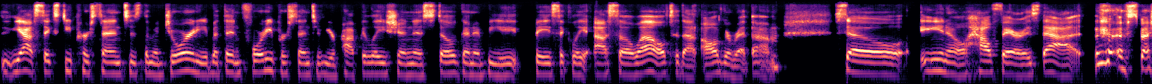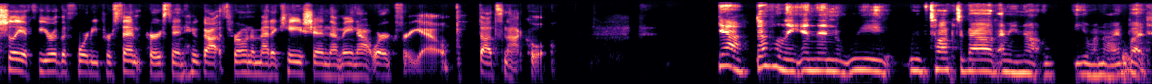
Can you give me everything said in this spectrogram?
yeah, 60% is the majority, but then 40% of your population is still going to be basically SOL to that algorithm. So, you know, how fair is that? Especially if you're the 40% person who got thrown a medication that may not work for you. That's not cool. Yeah, definitely. And then we we've talked about, I mean, not you and I, but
